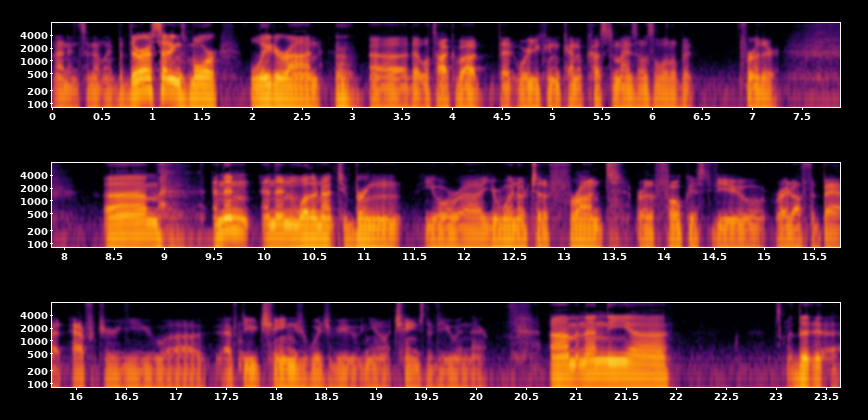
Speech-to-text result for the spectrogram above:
not incidentally, but there are settings more later on uh, that we'll talk about that where you can kind of customize those a little bit further. Um, and then and then whether or not to bring your uh, your window to the front or the focused view right off the bat after you uh, after you change which view you know change the view in there, um, and then the uh, the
